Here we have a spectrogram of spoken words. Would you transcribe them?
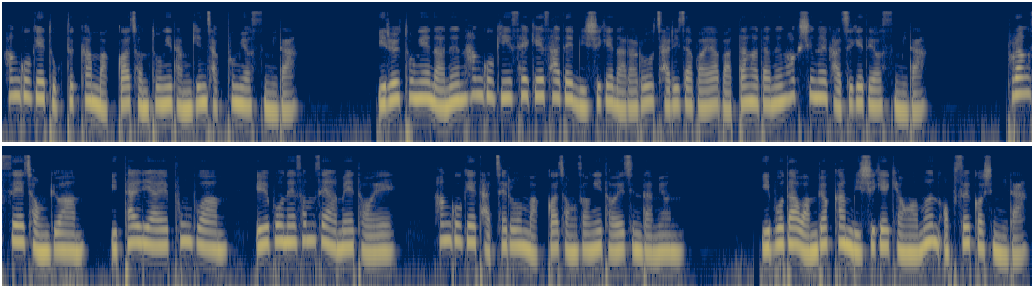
한국의 독특한 맛과 전통이 담긴 작품이었습니다. 이를 통해 나는 한국이 세계 4대 미식의 나라로 자리 잡아야 마땅하다는 확신을 가지게 되었습니다. 프랑스의 정교함, 이탈리아의 풍부함, 일본의 섬세함에 더해 한국의 다채로운 맛과 정성이 더해진다면 이보다 완벽한 미식의 경험은 없을 것입니다.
